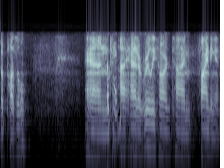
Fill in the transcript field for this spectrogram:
The Puzzle, and Okay. I had a really hard time finding it.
